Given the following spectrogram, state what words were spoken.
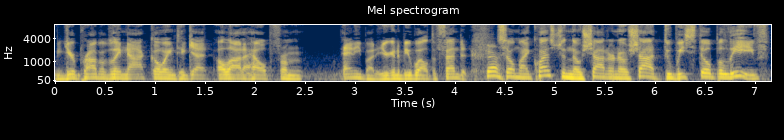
you're probably not going to get a lot of help from anybody. You're going to be well defended. So my question, though, shot or no shot, do we still believe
